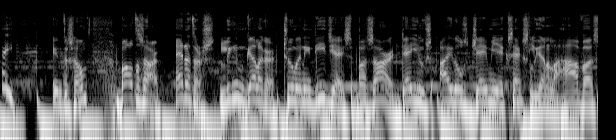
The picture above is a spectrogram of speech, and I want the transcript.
hey, interessant. Balthazar, Editors, Liam Gallagher... Too Many DJs, Bazaar, Deus, Idols... Jamie XX, Liana La Havas...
